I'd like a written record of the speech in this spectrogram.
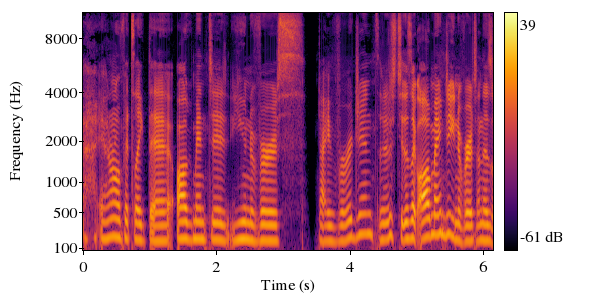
i don't know if it's like the augmented universe divergent there's two there's like augmented universe and there's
